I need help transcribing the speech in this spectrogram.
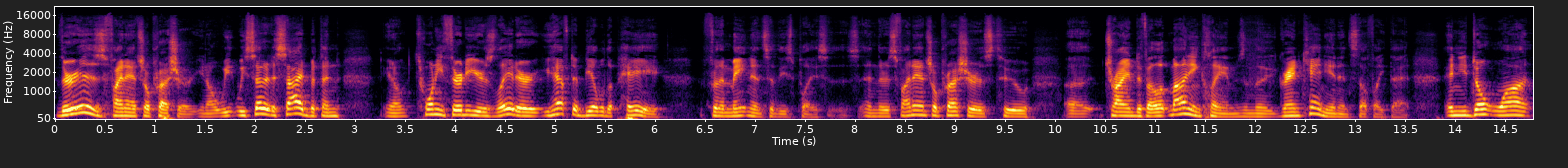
there is financial pressure. You know, we, we set it aside, but then, you know, 20, 30 years later, you have to be able to pay for the maintenance of these places. And there's financial pressures to uh, try and develop mining claims in the Grand Canyon and stuff like that. And you don't want,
